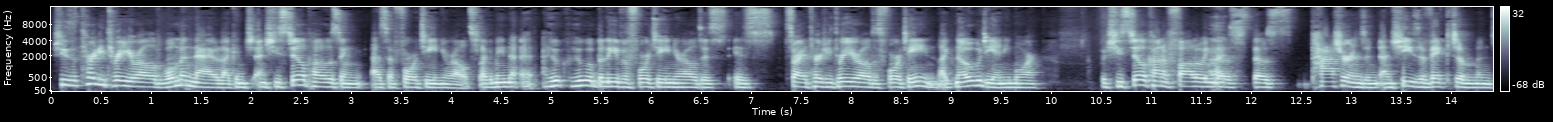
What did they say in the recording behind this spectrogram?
she's a 33 year old woman now, like, and, and she's still posing as a 14 year old. Like, I mean, uh, who who would believe a 14 year old is is sorry, a 33 year old is 14? Like nobody anymore. But she's still kind of following those those patterns, and, and she's a victim, and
